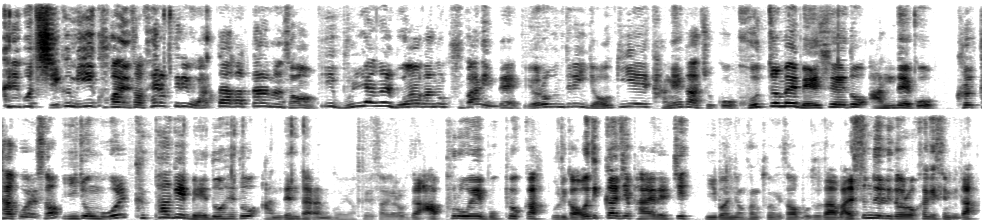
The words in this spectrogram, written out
그리고 지금 이 구간에서 세력들이 왔다 갔다 하면서 이 물량을 모아가는 구간인데 여러분들이 여기에 당해가지고 고점에 매수해도 안 되고 그렇다고 해서 이 종목을 급하게 매도해도 안 된다라는 거예요. 그래서 여러분들 앞으로의 목표가 우리가 어디까지 봐야 될지 이번 영상 통해서 모두 다 말씀드리도록 하겠습니다.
